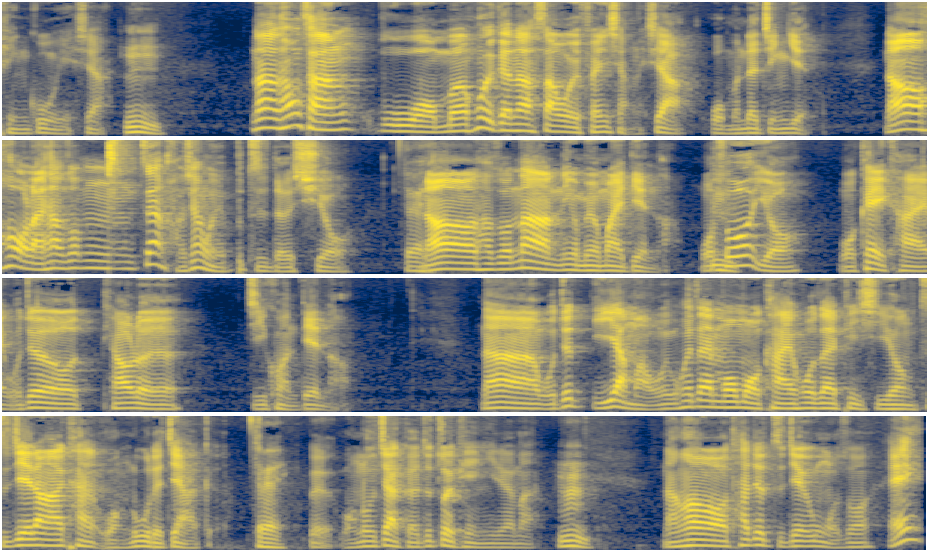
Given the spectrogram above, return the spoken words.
评估一下。嗯，那通常我们会跟他稍微分享一下我们的经验，然后后来他说，嗯，这样好像我也不值得修。对，然后他说，那你有没有卖电脑？我说有，我可以开，我就挑了几款电脑。那我就一样嘛，我会在 Momo 开或在 PC 用，直接让他看网络的价格。对对，网络价格就最便宜了嘛。嗯。然后他就直接问我说：“哎，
